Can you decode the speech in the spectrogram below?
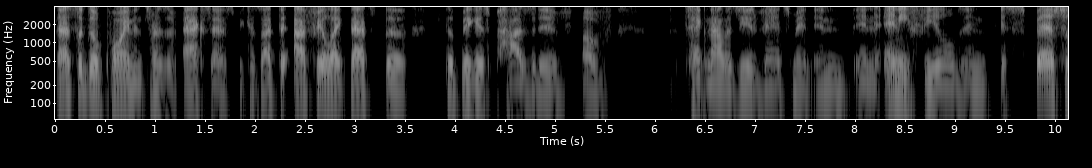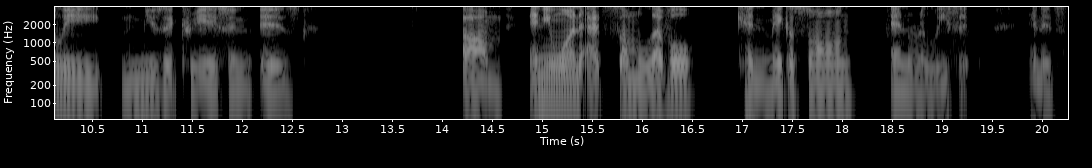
That's a good point in terms of access because I th- I feel like that's the the biggest positive of technology advancement in in any field and especially music creation is um anyone at some level can make a song and release it. And it's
